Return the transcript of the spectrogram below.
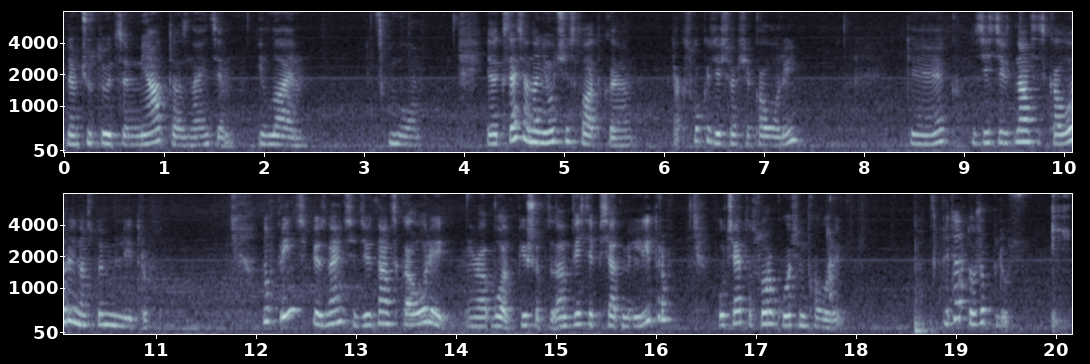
Прям чувствуется мята, знаете, и лайм. Во. И, кстати, она не очень сладкая. Так, сколько здесь вообще калорий? Так, здесь 19 калорий на 100 миллилитров. Ну, в принципе, знаете, 19 калорий, э, вот, пишет, на 250 миллилитров, получается 48 калорий. Это тоже плюс. Тири -ты -тири -ты.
